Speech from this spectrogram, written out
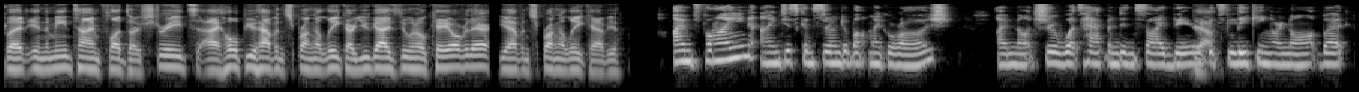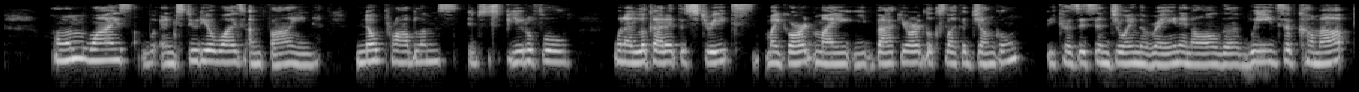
But in the meantime, floods our streets. I hope you haven't sprung a leak. Are you guys doing okay over there? You haven't sprung a leak, have you? I'm fine. I'm just concerned about my garage. I'm not sure what's happened inside there, yeah. if it's leaking or not, but home wise and studio wise, I'm fine. No problems. It's just beautiful. When I look out at the streets, my guard, my backyard looks like a jungle because it's enjoying the rain and all the weeds have come up.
